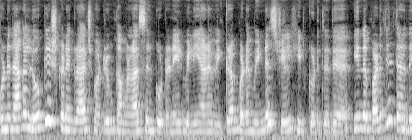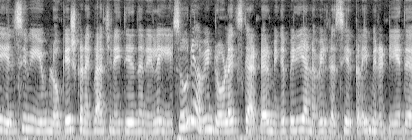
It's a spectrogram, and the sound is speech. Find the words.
முன்னதாக லோகேஷ் கனகராஜ் மற்றும் கமல்ஹாசன் கூட்டணியில் வெளியான விக்ரம் படம் இண்டஸ்ட்ரியில் ஹிட் கொடுத்தது. இந்த படத்தில் தனது எல்சிவியும் லோகேஷ் கனகராஜ் இணைத்திருந்த நிலையில் சூர்யாவின் ரோலெக்ஸ் கேரக்டர் மிகப்பெரிய அளவில் ரசிகர்களை மிரட்டியது.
